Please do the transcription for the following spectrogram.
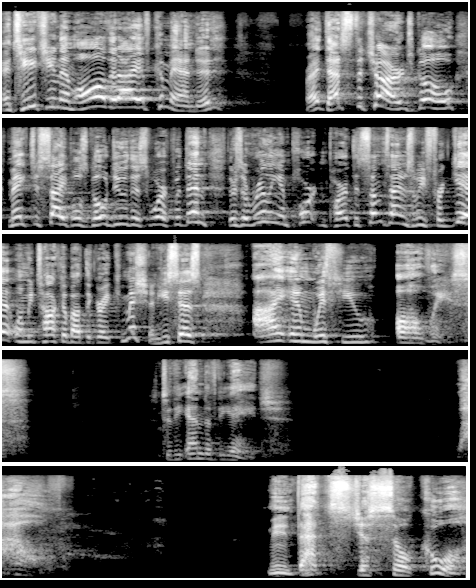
and teaching them all that I have commanded right? That's the charge. Go make disciples, go do this work. But then there's a really important part that sometimes we forget when we talk about the Great Commission. He says, I am with you always to the end of the age. Wow. I mean, that's just so cool.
